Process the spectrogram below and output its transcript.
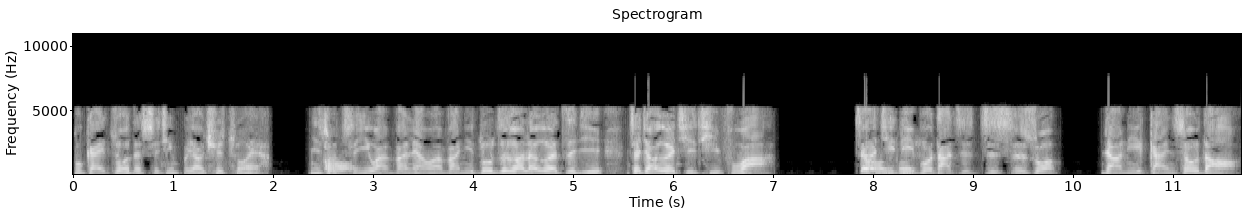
不该做的事情不要去做呀。你说哦吃一碗饭、两碗饭，你肚子饿了饿自己，这叫饿其体肤啊。这饿其体肤，它只只是说让你感受到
